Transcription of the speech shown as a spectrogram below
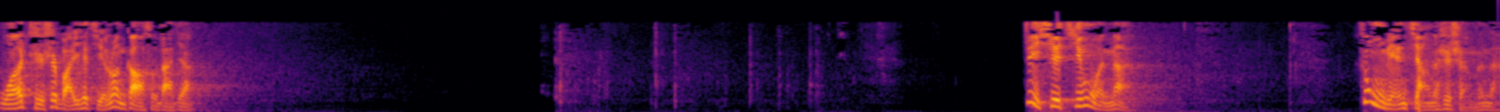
我只是把一些结论告诉大家。这些经文呢，重点讲的是什么呢？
